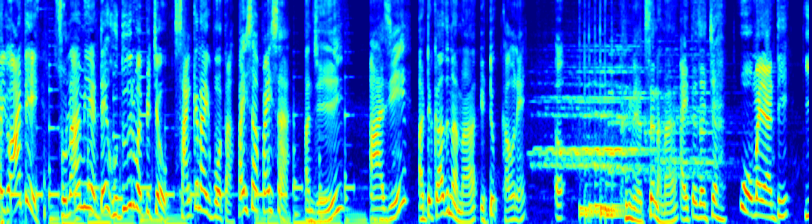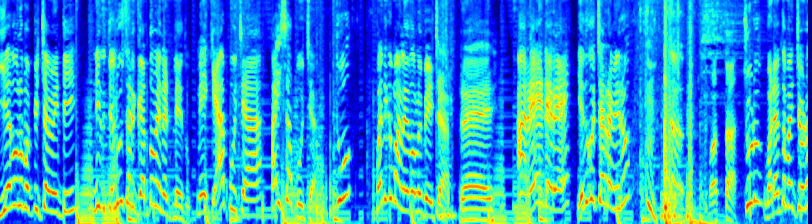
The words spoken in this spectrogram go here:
అయ్యో ఆంటీ సునామీ అంటే హుద్దుని పంపించావు. సంకనాగిపోతా. పైసా పైసా. అంజీ? ఆజీ? అటు కాదు నాన్న ఇటు. కవునే ఓ, నేను వచ్చానన్నా అయితే చచ్చా. ఓ మై ఆంటీ ఏదోలు పంపించావేంటి? నీకు తెలుగు సరిగ్గా అర్థమైనట్లేదు. మే క్యా పూచా? పైసా పూచా? తూ పనికి మా లేదో బేచా. రే ఆ రే అంటే రే ఎదుకొచ్చారా మీరు? వస్తా. చూడు వాడెంత మంచోడు.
